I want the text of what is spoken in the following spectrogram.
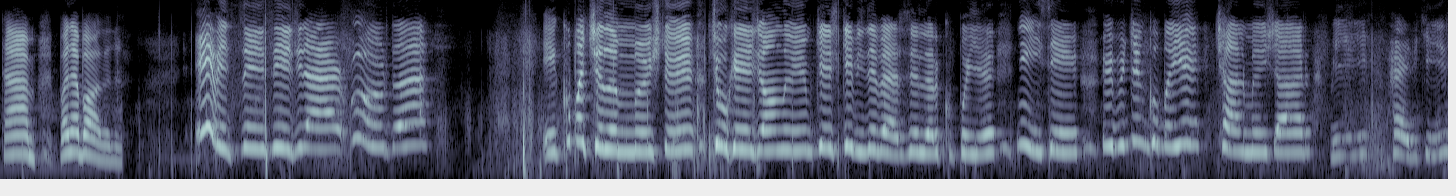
Tamam bana bağladın. Evet sayın seyirciler burada e, kupa çalınmıştı. Çok heyecanlıyım. Keşke bize verseler kupayı. Neyse e, bütün kupayı çalmışlar. Ve herkes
